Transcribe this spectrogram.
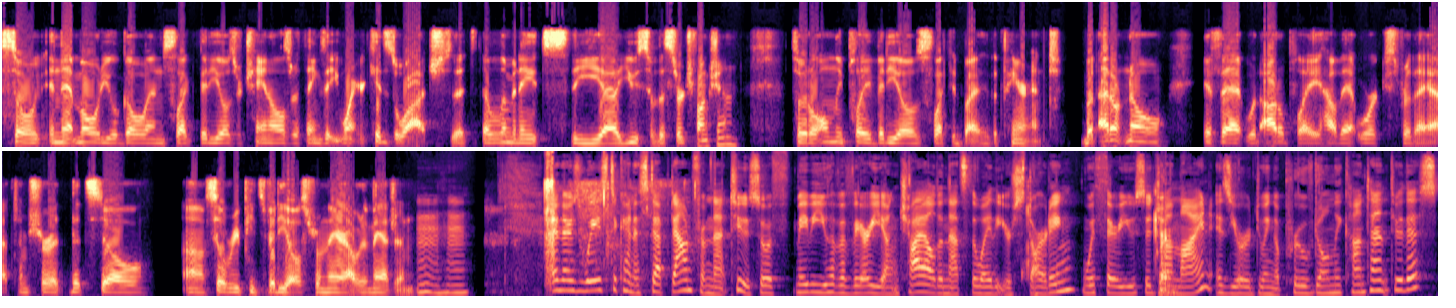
So in that mode, you'll go and select videos or channels or things that you want your kids to watch. So that eliminates the uh, use of the search function. So it'll only play videos selected by the parent. But I don't know if that would autoplay how that works for that. I'm sure that still uh, still repeats videos from there. I would imagine. Mm-hmm. And there's ways to kind of step down from that too. So if maybe you have a very young child and that's the way that you're starting with their usage okay. online, is you're doing approved only content through this.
